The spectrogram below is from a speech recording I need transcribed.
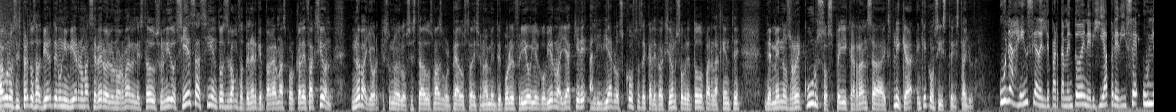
Algunos expertos advierten un invierno más severo de lo normal en Estados Unidos. Si es así, entonces vamos a tener que pagar más por calefacción. Nueva York es uno de los estados más golpeados tradicionalmente por el frío y el gobierno allá quiere aliviar los costos de calefacción, sobre todo para la gente de menos recursos. Peggy Carranza explica en qué consiste esta ayuda. Una agencia del Departamento de Energía predice un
